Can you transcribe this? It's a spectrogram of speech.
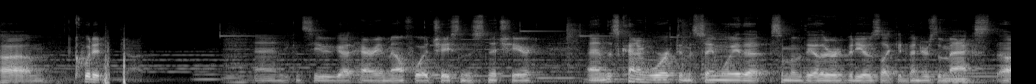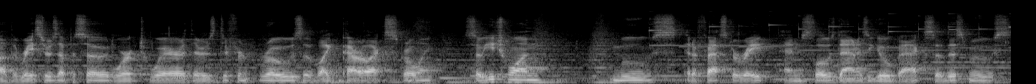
um, Quidditch shot. And you can see we've got Harry and Malfoy chasing the snitch here. And this kind of worked in the same way that some of the other videos like Adventures of Max, uh, the Racers episode, worked where there's different rows of like parallax scrolling. So each one moves at a faster rate and slows down as you go back. So this moves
